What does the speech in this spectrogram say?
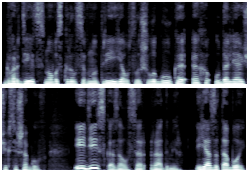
Гвардеец снова скрылся внутри, и я услышала гулкое эхо удаляющихся шагов. «Иди», — сказал сэр Радомир, — «я за тобой».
